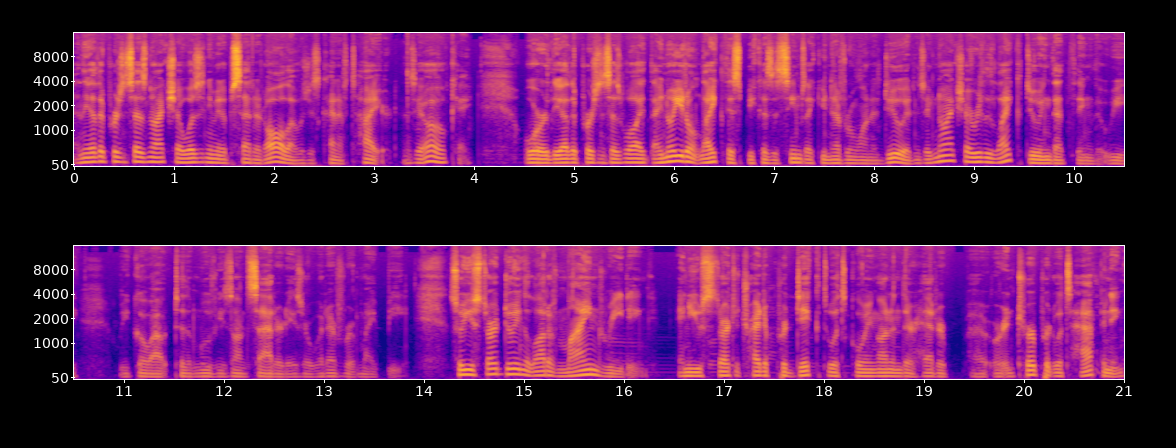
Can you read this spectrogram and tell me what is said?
And the other person says, No, actually, I wasn't even upset at all. I was just kind of tired. And I say, Oh, okay. Or the other person says, Well, I, I know you don't like this because it seems like you never want to do it. And it's like, No, actually, I really like doing that thing that we we go out to the movies on Saturdays or whatever it might be. So you start doing a lot of mind reading and you start to try to predict what's going on in their head or uh, or interpret what's happening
